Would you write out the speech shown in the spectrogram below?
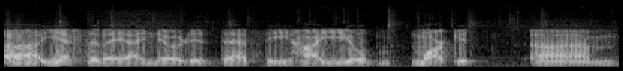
uh, yesterday I noted that the high yield market, um,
